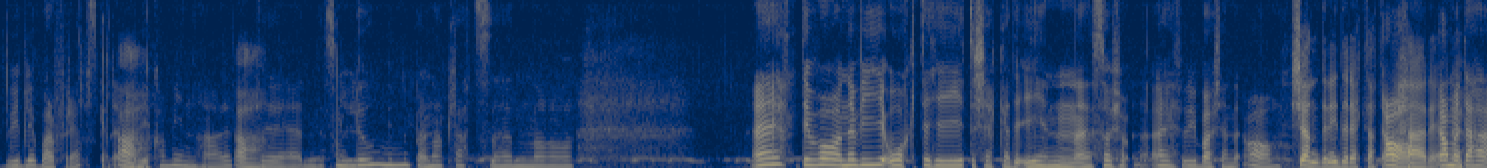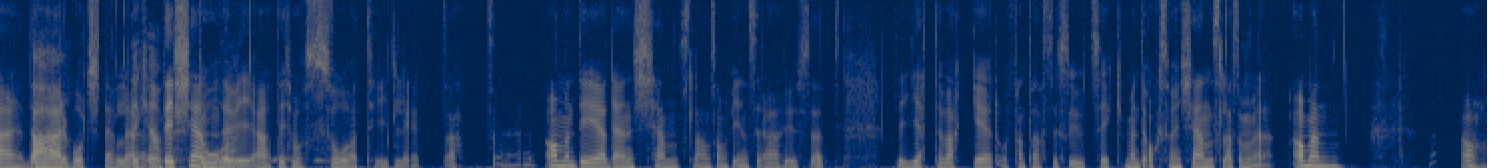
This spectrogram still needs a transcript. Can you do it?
Vi blev bara förälskade ja. när vi kom in här. Ja. Det, det är sån lugn på den här platsen. Och, Nej, det var när vi åkte hit och checkade in så äh, vi bara kände, ja. Kände ni direkt att ja, det här är ja, det? Ja, men det här, det här är vårt ställe. Det, det kände vi, att det var så tydligt. att ja, men Det är den känslan som finns i det här huset. Det är jättevackert och fantastisk utsikt, men det är också en känsla som... Ja, men ja,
